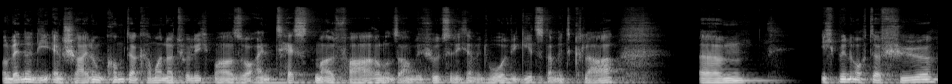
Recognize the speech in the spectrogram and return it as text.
Und wenn dann die Entscheidung kommt, dann kann man natürlich mal so einen Test mal fahren und sagen, wie fühlst du dich damit wohl, wie geht's damit klar. Ähm, ich bin auch dafür,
